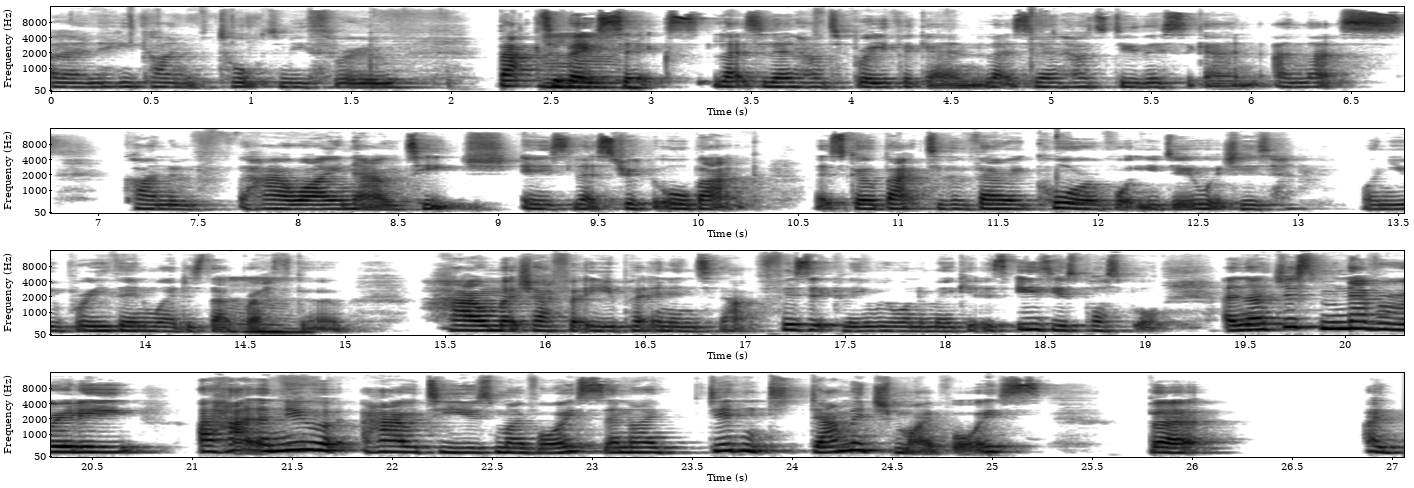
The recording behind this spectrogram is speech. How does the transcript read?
And he kind of talked me through back to mm. basics. Let's learn how to breathe again. Let's learn how to do this again. And that's kind of how I now teach is let's strip it all back. Let's go back to the very core of what you do, which is when you breathe in, where does that mm. breath go? How much effort are you putting into that? Physically, we want to make it as easy as possible. And I just never really, I had, I knew how to use my voice and I didn't damage my voice, but I,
